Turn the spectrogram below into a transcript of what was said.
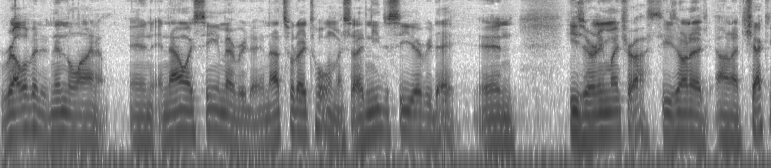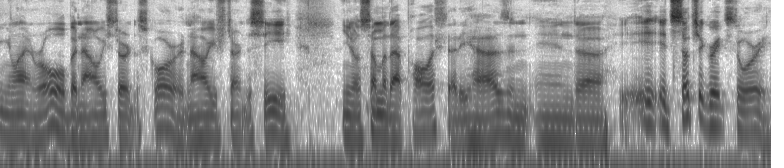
relevant and in the lineup. And and now I see him every day, and that's what I told him. I said I need to see you every day, and he's earning my trust. He's on a on a checking line role, but now he's starting to score, and now you're starting to see, you know, some of that polish that he has, and and uh, it, it's such a great story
